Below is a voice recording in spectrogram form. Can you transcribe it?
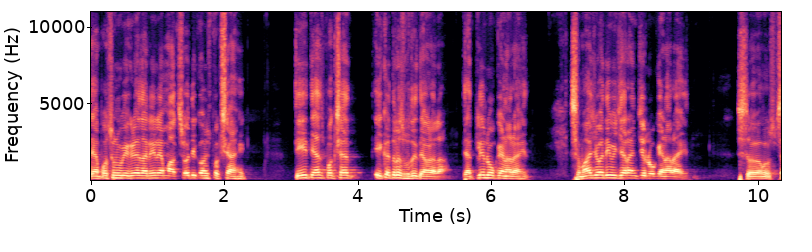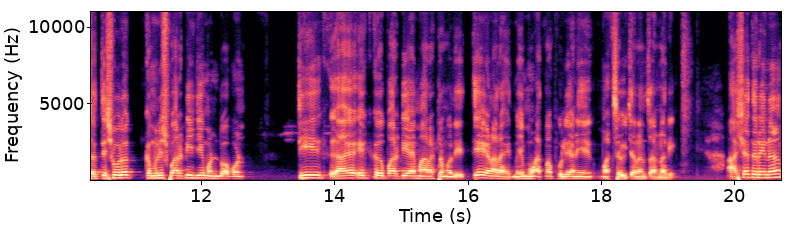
त्यापासून वेगळ्या झालेल्या मार्क्सवादी कम्युनिस्ट पक्ष आहे. ते त्याच पक्षात एकत्रच होते त्यावेळेला. त्यातले लोक येणार आहेत. समाजवादी विचारांचे लोक येणार आहेत. स सत्यशोधक कम्युनिस्ट पार्टी जी म्हणतो आपण ती काय एक पार्टी आहे महाराष्ट्रामध्ये ते येणार आहेत. म्हणजे महात्मा फुले आणि मागच्या विचारांचं आणणारी अशा तऱ्हेनं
